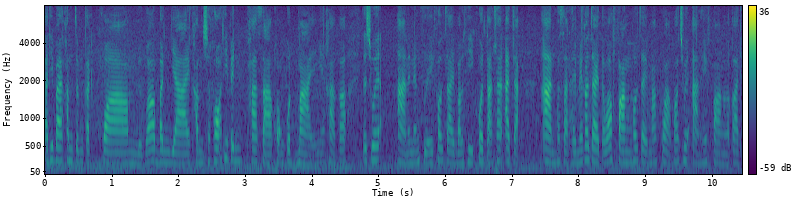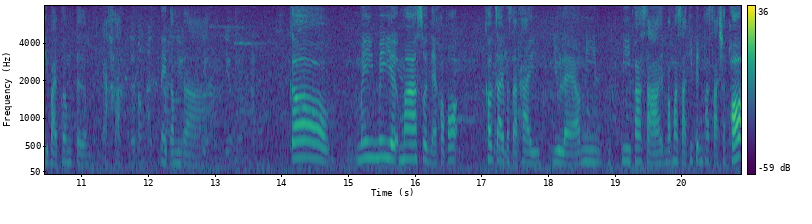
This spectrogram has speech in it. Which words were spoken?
อธิบายคำจำกัดความ หรือว่าบรรยายคำเฉพาะที่เป็นภาษาของกฎหมายอย่างเงี้ยค่ะก็จะช่วยอ่านในหนังสือให้เข้าใจบางทีคนต่างชาติอาจจะอ่านภาษาไทยไม่เข้าใจ แต่ว่าฟังเข้าใจมากกว่าก็ช่วยอ่านให้ฟังแล้วก็อธิบายเพิ่มเติมอย่างเงี้ยค่ะแล้วต้องอธิบายในตำราเยอะไหมคะก็ไม่ไม่เยอะมากส่วนใหญ่เขาก็เข้าใจภาษาไทยอยู่แล้ว มีมีภาษาบางภาษาที่เป็นภาษาเฉพาะ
